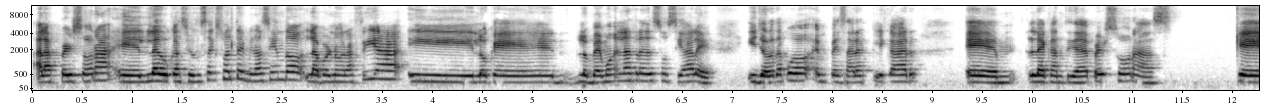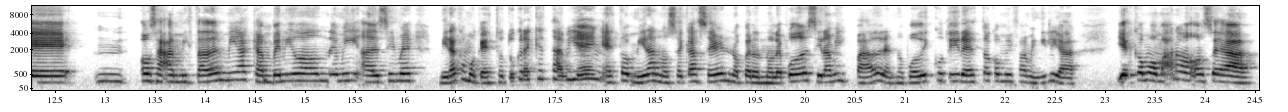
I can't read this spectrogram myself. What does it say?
a las personas, eh, la educación sexual termina siendo la pornografía y lo que lo vemos en las redes sociales. Y yo no te puedo empezar a explicar em, la cantidad de personas que Mm, o sea, amistades mías que han venido a donde mí a decirme, mira, como que esto tú crees que está bien, esto, mira, no sé qué hacer, no, pero no le puedo decir a mis padres, no puedo discutir esto con mi familia. Y es como, mano, o sea,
